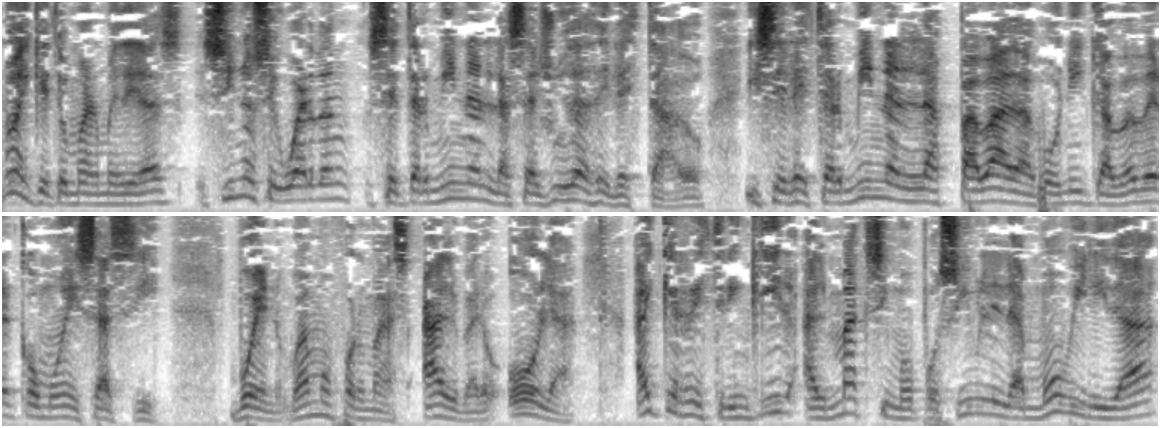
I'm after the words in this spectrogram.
no hay que tomar medidas, si no se guardan, se terminan las ayudas del Estado y se les terminan las pavadas, Bonica, va a ver cómo es así. Bueno, vamos por más. Álvaro, hola. Hay que restringir al máximo posible la movilidad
